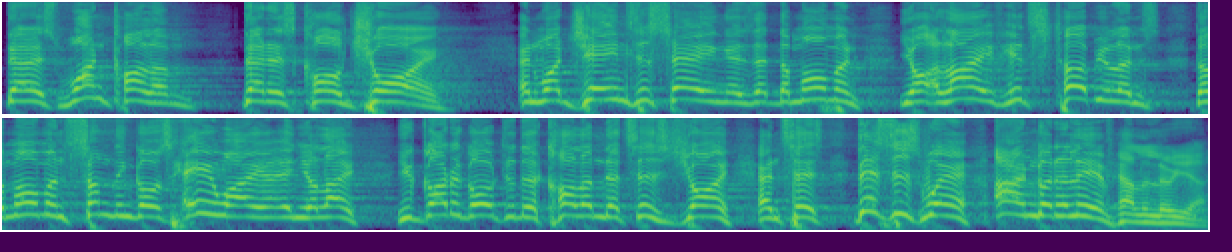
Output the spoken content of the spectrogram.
there is one column that is called joy. And what James is saying is that the moment your life hits turbulence, the moment something goes haywire in your life, you got to go to the column that says joy and says, This is where I'm going to live. Hallelujah.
